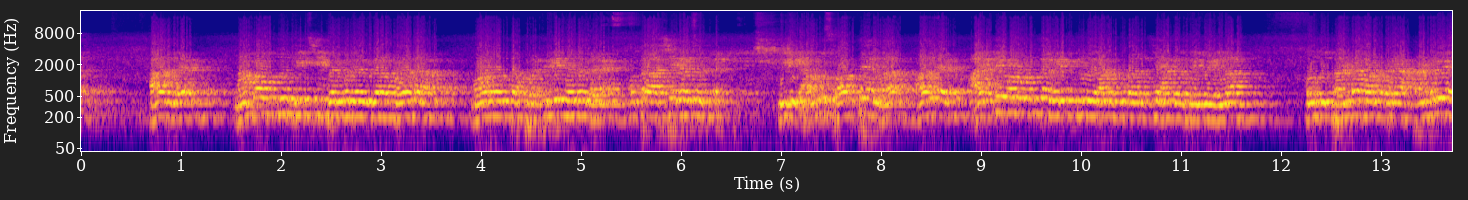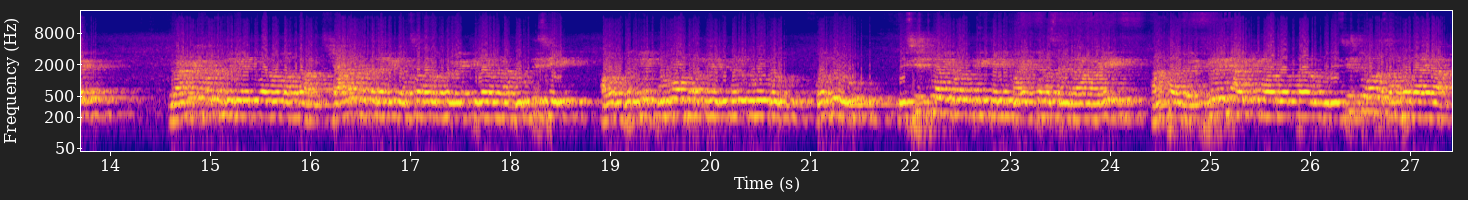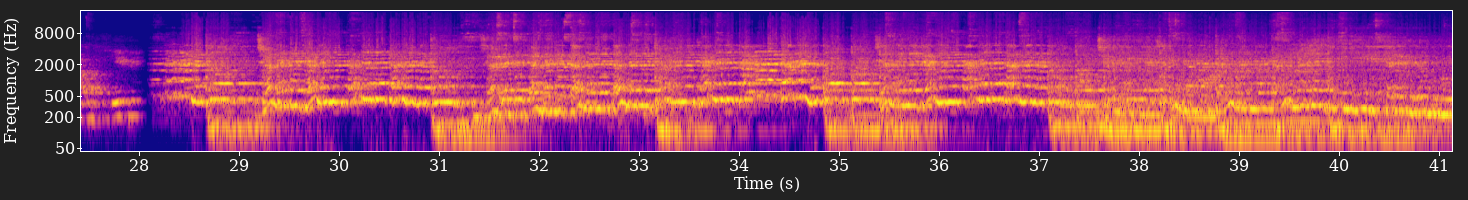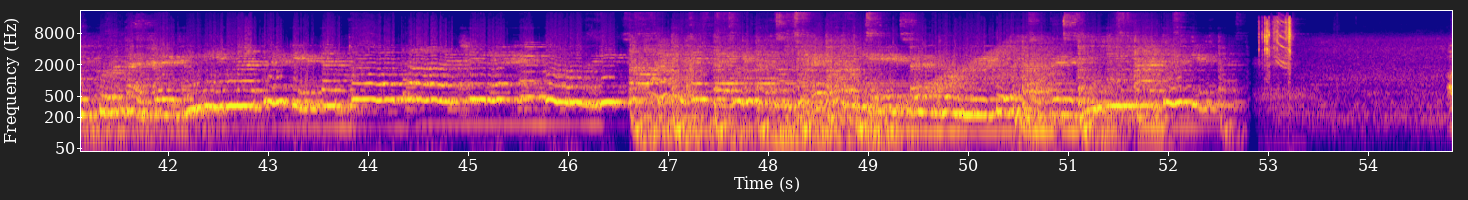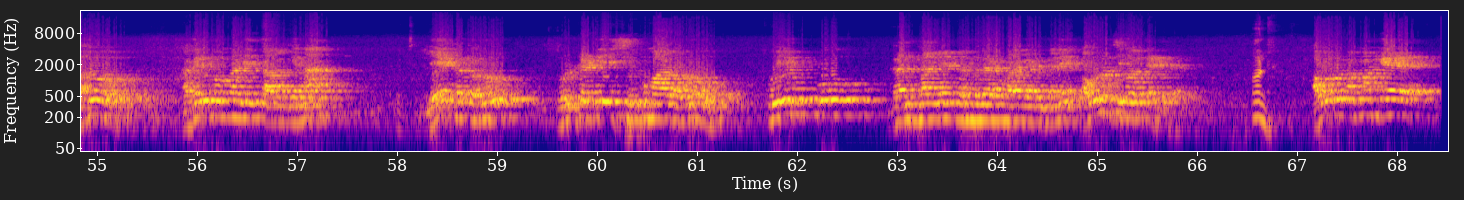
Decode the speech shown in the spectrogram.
ಆದ್ರೆ ನಮ್ಮ ಒಂದು ಬಿಸಿ ಬೆಂಗಳೂರಿನ ಬಹಳ ಮಾಡುವಂತ ಪ್ರಕ್ರಿಯೆ ನೋಡಿದ್ರೆ ಒಂಥರ ಆಶ್ಚರ್ಯ ಅನ್ಸುತ್ತೆ. ಇಲ್ಲಿ ಯಾರು ಸ್ವಾರ್ಥ ಇಲ್ಲ ಆದ್ರೆ ಆಯ್ಕೆ ಮಾಡುವಂತ ವ್ಯಕ್ತಿಗಳು ಯಾರು ಕೂಡ ಅರ್ಜಿ ಹಾಕಲು ಬೇಕಾಗಿಲ್ಲ. ಒಂದು ತಂಡ ಮಾಡ್ತಾರೆ. ಆ ತಂಡವೇ ಗ್ರಾಮೀಣ ಮಟ್ಟದಲ್ಲಿ ಅಥವಾ ನಮ್ಮ ಶಾಲಾ ಮಟ್ಟದಲ್ಲಿ ಕೆಲಸ ಮಾಡುವಂತ ವ್ಯಕ್ತಿಗಳನ್ನ ಗುರುತಿಸಿ ಅವರ ಬಗ್ಗೆ ಪೂರ್ವಾಪರತೆ ತಿಳಿದುಕೊಂಡು ಒಂದು ವಿಶಿಷ್ಟವಾಗಿರುವ ರೀತಿಯಲ್ಲಿ ಮಾಹಿತಿಯನ್ನು ಸಂಗ್ರಹ ಮಾಡಿ ಅಂತ ವ್ಯಕ್ತಿಗಳಿಗೆ ಆಯ್ಕೆ ಮಾಡುವಂತಹ ಒಂದು ವಿಶಿಷ್ಟವಾದ ಸಂಪ್ರದಾಯ ಈ ಹಗರಿಬೊಮ್ಮನಹಳ್ಳಿ ತಾಲೂಕಿನ ಲೇಖಕರು ಉಲ್ಟಟ್ಟಿ ಶಿವಕುಮಾರ್ ಅವರು ಕುವೆಂಪು ಗ್ರಂಥಾಲಯ ಬಳಗ ಅಂತೇಳಿ ಅವರು ಜೀವಂತ ಹೇಳಿದ್ದಾರೆ ಅವರು ನಮಗೆ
